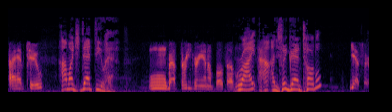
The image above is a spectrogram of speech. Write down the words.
I have two. How much debt do you have? Mm, about three grand on both of them. Right. Uh, three grand total? Yes, sir.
